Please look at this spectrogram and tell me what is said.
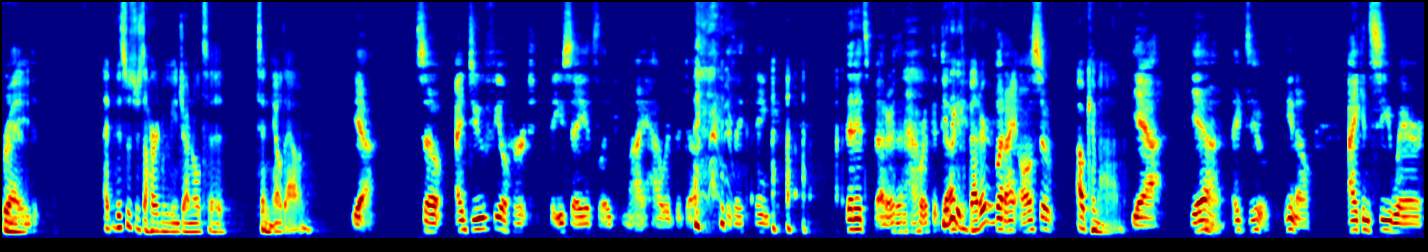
Right. And, I, this was just a hard movie in general to to nail down. yeah. So I do feel hurt that you say it's like my Howard the Duck because I think that it's better than Howard the Duck. Do you think it's better? but I also oh, come on. Yeah. Yeah, I do. You know, I can see where,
